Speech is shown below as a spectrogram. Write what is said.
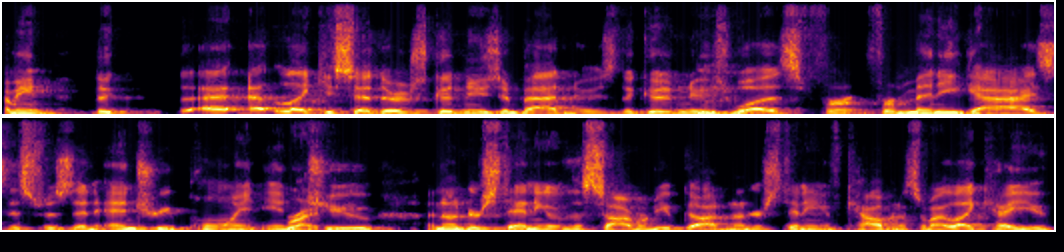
I mean, the like you said, there's good news and bad news. The good news mm-hmm. was for for many guys, this was an entry point into right. an understanding of the sovereignty of God, an understanding of Calvinism. I like how you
